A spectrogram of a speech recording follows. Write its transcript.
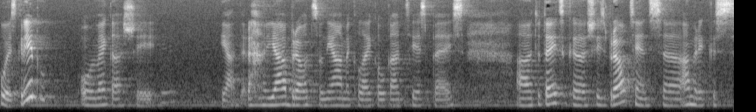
ko es gribu un vienkārši jādara, jābrauc un jāmeklē kaut kādas iespējas. Tu teici, ka šis brauciens, Amerikas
